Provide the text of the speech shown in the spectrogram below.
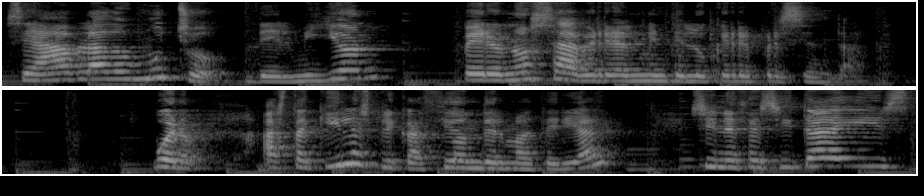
se ha hablado mucho del millón, pero no sabe realmente lo que representa. Bueno, hasta aquí la explicación del material. Si necesitáis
